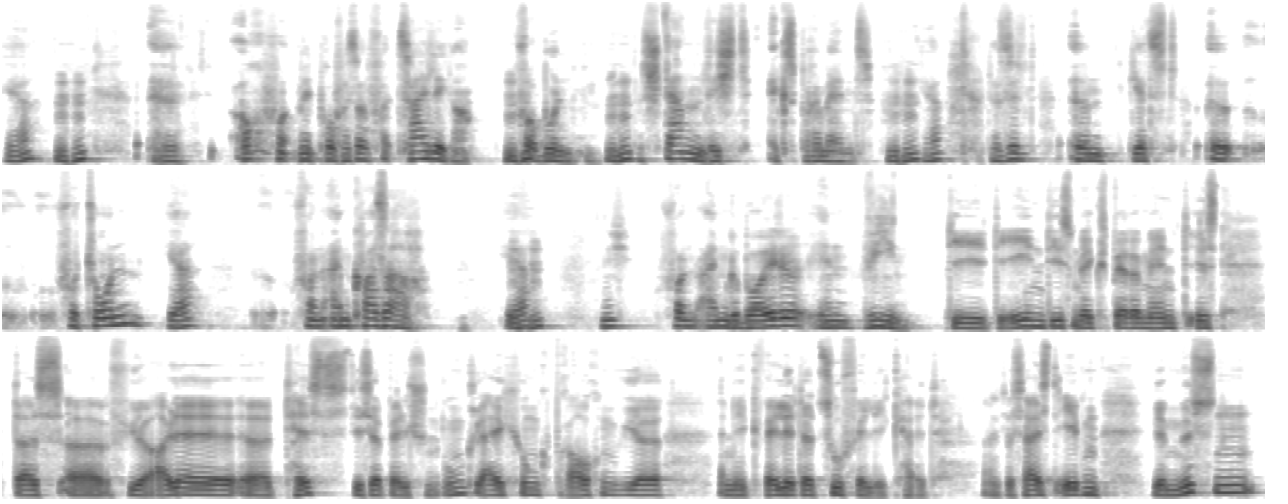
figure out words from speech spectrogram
ja? Mhm. Äh, auch mit Professor Zeilinger. Mhm. verbunden. Mhm. Das Sternlichtexperiment. Mhm. Ja, da sind ähm, jetzt äh, Photonen ja, von einem Quasar. Ja, mhm. nicht? von einem Gebäude in Wien. Die Idee in diesem Experiment ist, dass äh, für alle äh, Tests dieser Bellschen Ungleichung brauchen wir eine Quelle der Zufälligkeit. Also das heißt eben, wir müssen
